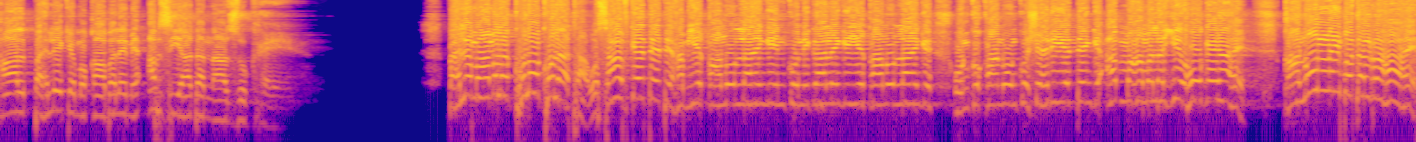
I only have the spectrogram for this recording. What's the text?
حال پہلے کے مقابلے میں اب زیادہ نازک ہے۔ پہلے معاملہ کھلا کھلا تھا، وہ صاف کہتے تھے، ہم یہ قانون لائیں گے، ان کو نکالیں گے، یہ قانون لائیں گے، ان کو قانون کو شہریت دیں گے۔ اب معاملہ یہ ہو گیا ہے، قانون نہیں بدل رہا ہے،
